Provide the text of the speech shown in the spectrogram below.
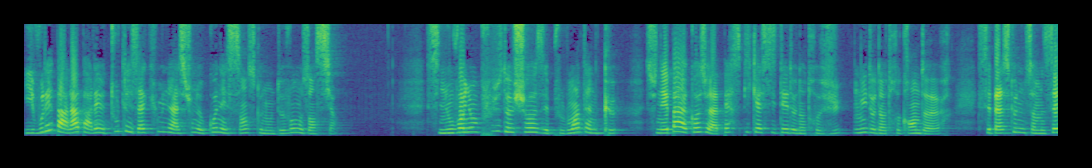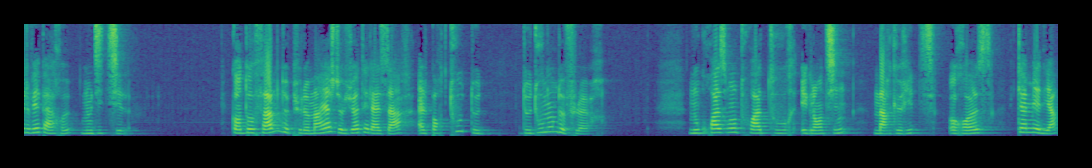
Il voulait par là parler de toutes les accumulations de connaissances que nous devons aux anciens. Si nous voyons plus de choses et plus lointaines qu'eux, ce n'est pas à cause de la perspicacité de notre vue, ni de notre grandeur, c'est parce que nous sommes élevés par eux, nous dit-il. Quant aux femmes, depuis le mariage de Violette et Lazare, elles portent toutes de, doux noms de fleurs. Nous croiserons tour à tour Églantine, Marguerite, Rose, Camélia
